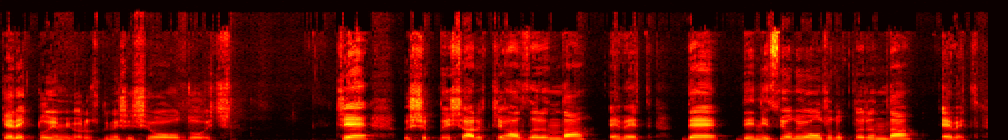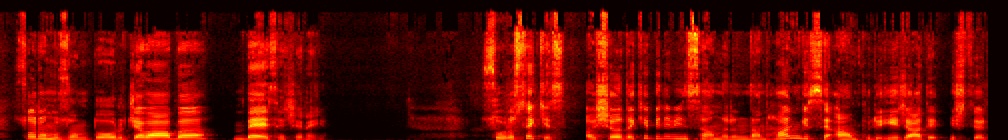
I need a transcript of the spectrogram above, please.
gerek duymuyoruz güneş ışığı olduğu için. C. Işıklı işaret cihazlarında. Evet. D. Deniz yolu yolculuklarında. Evet. Sorumuzun doğru cevabı B seçeneği. Soru 8. Aşağıdaki bilim insanlarından hangisi ampulü icat etmiştir?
